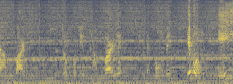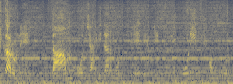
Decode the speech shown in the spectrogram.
দাম বাড়বে দ্রব্যটির দাম বাড়লে এটা কমবে এবং এই কারণে দাম ও চাহিদার মধ্যে একটি বিপরীত সম্পর্ক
